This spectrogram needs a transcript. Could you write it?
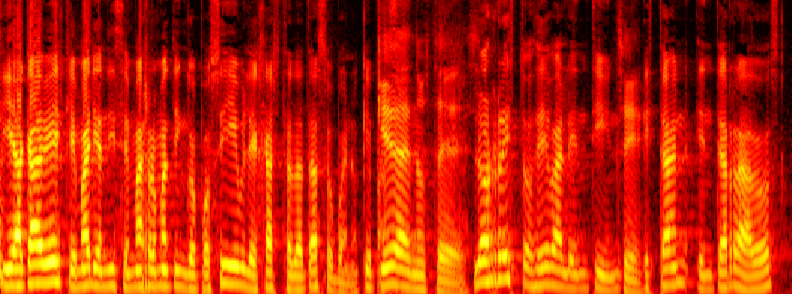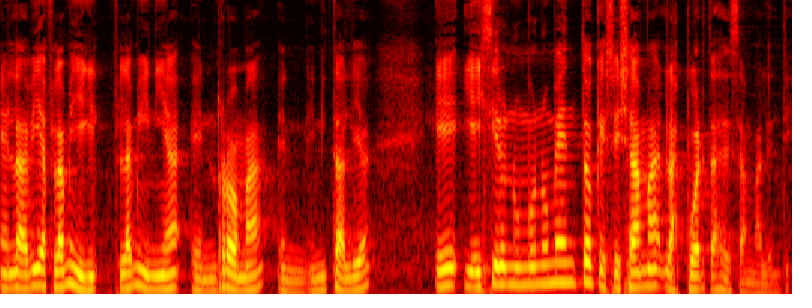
y acá ves que Marian dice más romántico posible, hashtag datazo, bueno, ¿qué pasa? Quedan ustedes. Los restos de Valentín están enterrados en la Vía Flaminia, en Roma, en, Italia, eh, y hicieron un monumento que se llama Las Puertas de San Valentín.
